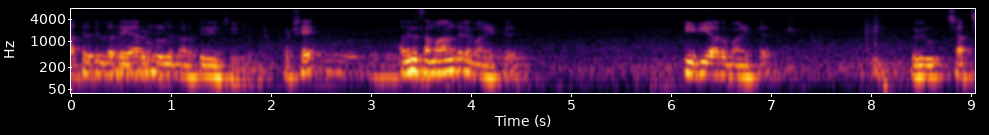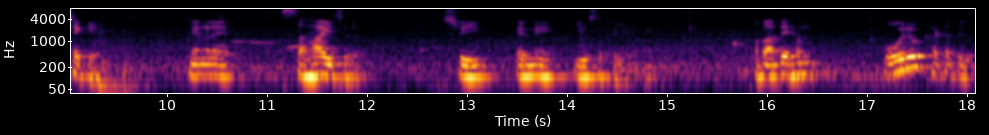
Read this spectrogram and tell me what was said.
അത്തരത്തിലുള്ള തയ്യാറെടുപ്പുകൾ നടത്തുകയും ചെയ്തിരുന്നു. പക്ഷേ അതിന് സമാന്തരമായിട്ട് പി വി ആറുമായിട്ട് ഒരു ചർച്ചയ്ക്ക് ഞങ്ങളെ സഹായിച്ചത് ശ്രീ എം എ യൂസഫ് അലിയാണ്. അപ്പോൾ അദ്ദേഹം ഓരോ ഘട്ടത്തിലും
